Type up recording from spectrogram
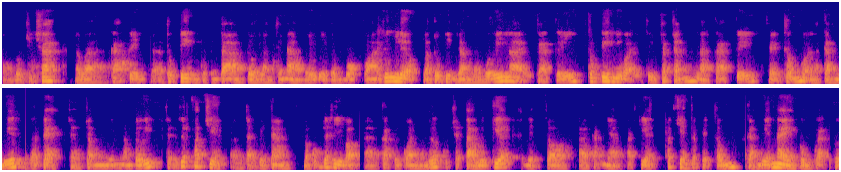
độ chính xác và các cái à, thông tin của chúng ta rồi làm thế nào đấy để đồng bộ hóa dữ liệu. Và tôi tin rằng là với lại các cái thông tin như vậy thì chắc chắn là các cái hệ thống gọi là cảm biến giá rẻ trong những năm tới sẽ rất phát triển ở tại Việt Nam. Và cũng rất hy vọng à, các cơ quan nhà nước cũng sẽ tạo điều kiện để cho à, các nhà phát triển phát triển các hệ thống cảm biến này cùng các cơ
